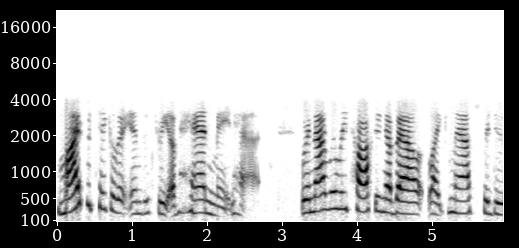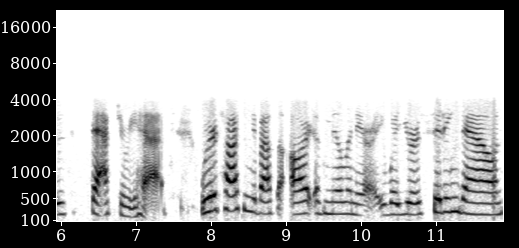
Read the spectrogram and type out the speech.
My particular industry of handmade hats. We're not really talking about like mass produced factory hats. We're talking about the art of millinery, where you're sitting down,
